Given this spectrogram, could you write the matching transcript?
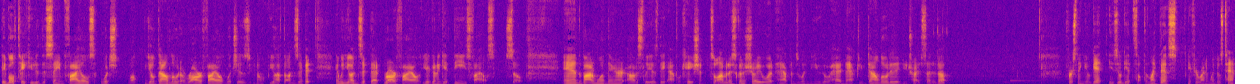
they both take you to the same files, which well, you'll download a RAR file, which is, you know, you'll have to unzip it. And when you unzip that RAR file, you're going to get these files. So, and the bottom one there, obviously, is the application. So I'm just going to show you what happens when you go ahead and after you downloaded it, you try to set it up. First thing you'll get is you'll get something like this if you're running Windows 10.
